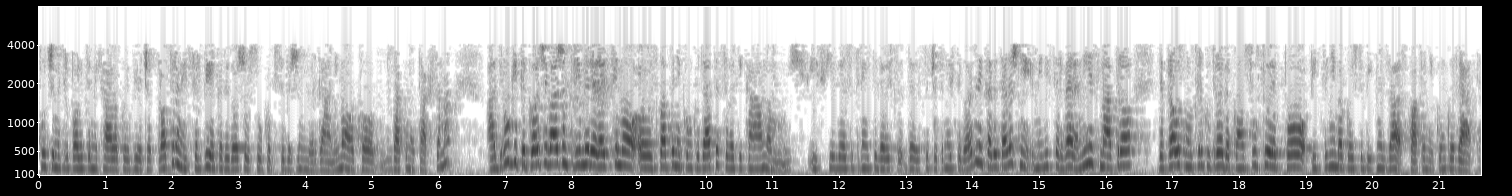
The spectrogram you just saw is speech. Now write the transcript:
slučaj mitropolita Mihajla koji je bio čak protiran iz Srbije kada je došao u sukob sa državnim organima oko zakona o taksama. A drugi takođe važan primjer je recimo e, sklapanje konkordata sa Vatikanom iz 1913-1914. godine kada tadašnji ministar Vera nije smatrao da pravoslavnu crkvu treba da konsultuje po pitanjima koje su bitne za sklapanje konkordata.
